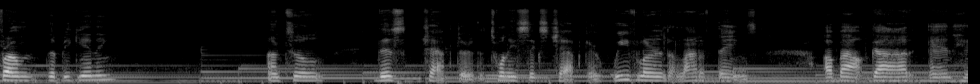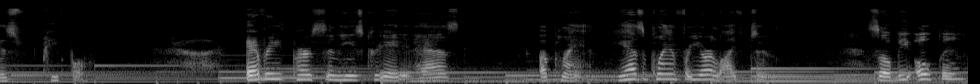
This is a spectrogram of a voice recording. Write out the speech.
from the beginning until this chapter, the 26th chapter. We've learned a lot of things about God and His people. Every person He's created has a plan. He has a plan for your life too. So be open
